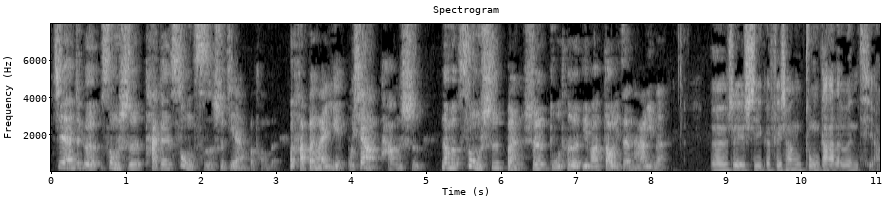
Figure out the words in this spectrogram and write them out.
既然这个宋诗它跟宋词是截然不同的，它本来也不像唐诗，那么宋诗本身独特的地方到底在哪里呢？呃，这也是一个非常重大的问题啊，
